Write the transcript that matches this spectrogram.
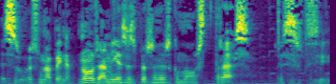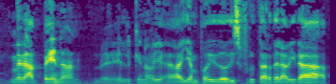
Es, es una pena, ¿no? O sea, a mí esas personas como, ostras, es- Sí. me da pena el que no hayan podido disfrutar de la vida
